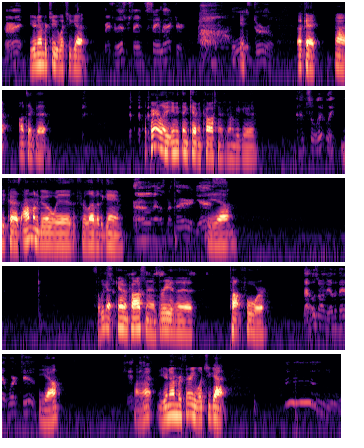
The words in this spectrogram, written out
All right, You're number two. What you got? ready for this? We're staying with the same actor. It's- Durham. Okay. All right. I'll take that. Apparently, anything Kevin Costner is going to be good Absolutely. because I'm going to go with For Love of the Game. Oh, that was my third. Yes. Yeah. So we got Kevin Costner in three of the top four. That was on the other day at work too. Yeah. All right. You're number three. What you got? Ooh.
